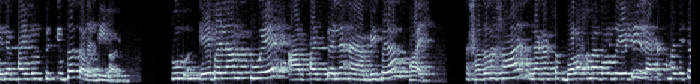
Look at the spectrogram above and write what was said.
এটা ফাইভ রুপে কিউব দাও, তাহলে বি হয়। টু, এ পেলাম টু এ আর ফাইভ পেলাম বি পেলাম ফাইভ সাজানোর সময় লেখার বলার সময় বলব বি, লেখার সময় যেটা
